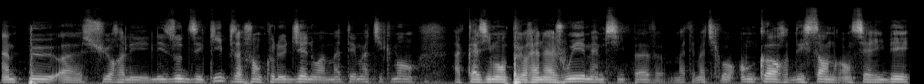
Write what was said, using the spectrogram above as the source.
un peu euh, sur les, autres équipes, sachant que le Genoa mathématiquement a quasiment plus rien à jouer, même s'ils peuvent mathématiquement encore descendre en série B,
